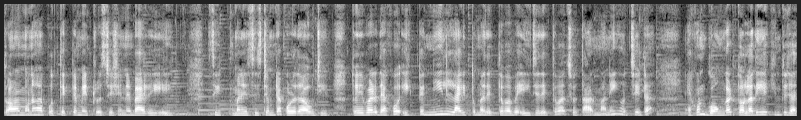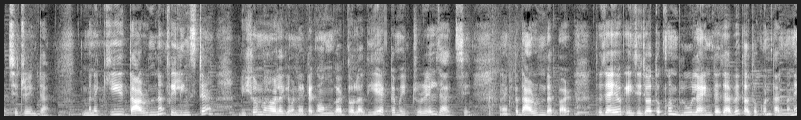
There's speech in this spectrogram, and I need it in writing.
তো আমার মনে হয় প্রত্যেকটা মেট্রো স্টেশনের বাইরে এই মানে সিস্টেমটা করে দেওয়া উচিত। তো এবারে দেখো, একটা নীল লাইট তোমরা দেখতে পাবে, এই যে দেখতে পাচ্ছ, তার মানেই হচ্ছে এটা এখন গঙ্গার তলা দিয়ে কিন্তু যাচ্ছে ট্রেনটা। মানে কি দারুণ না ফিলিংসটা ভীষণ ভালো লাগে। মানে একটা গঙ্গার তলা দিয়ে একটা মেট্রো রেল যাচ্ছে। মানে একটা দারুণ ব্যাপার। তো যাই হোক, এই যে যতক্ষণ ব্লু লাইনটা যাবে, ততক্ষণ তার মানে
